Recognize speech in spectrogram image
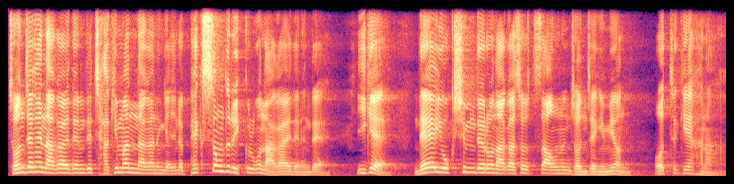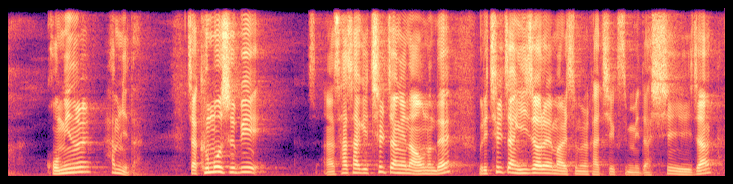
전쟁에 나가야 되는데 자기만 나가는 게 아니라 백성들을 이끌고 나가야 되는데 이게 내 욕심대로 나가서 싸우는 전쟁이면 어떻게 하나 고민을 합니다. 자, 그 모습이 사사기 7장에 나오는데 우리 7장 2절의 말씀을 같이 읽습니다. 시작.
